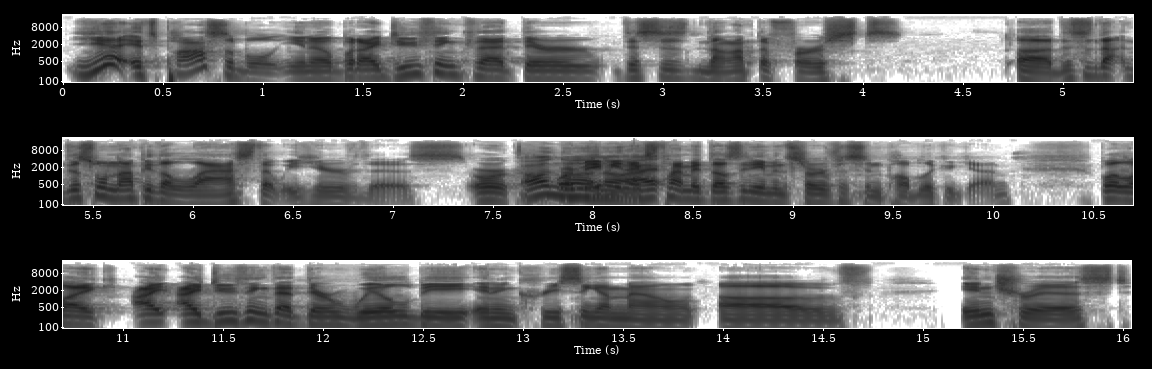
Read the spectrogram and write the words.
yeah, it's possible, you know, but I do think that there this is not the first uh this is not this will not be the last that we hear of this. Or Oh, or maybe no, next I- time it doesn't even surface in public again. But like I I do think that there will be an increasing amount of interest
